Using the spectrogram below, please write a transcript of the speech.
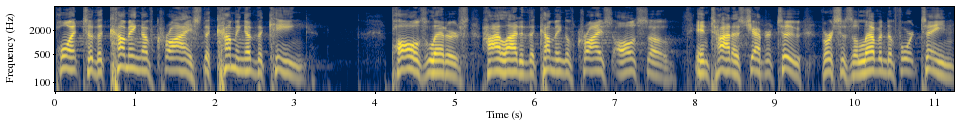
point to the coming of Christ, the coming of the King. Paul's letters highlighted the coming of Christ also. In Titus chapter 2, verses 11 to 14,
